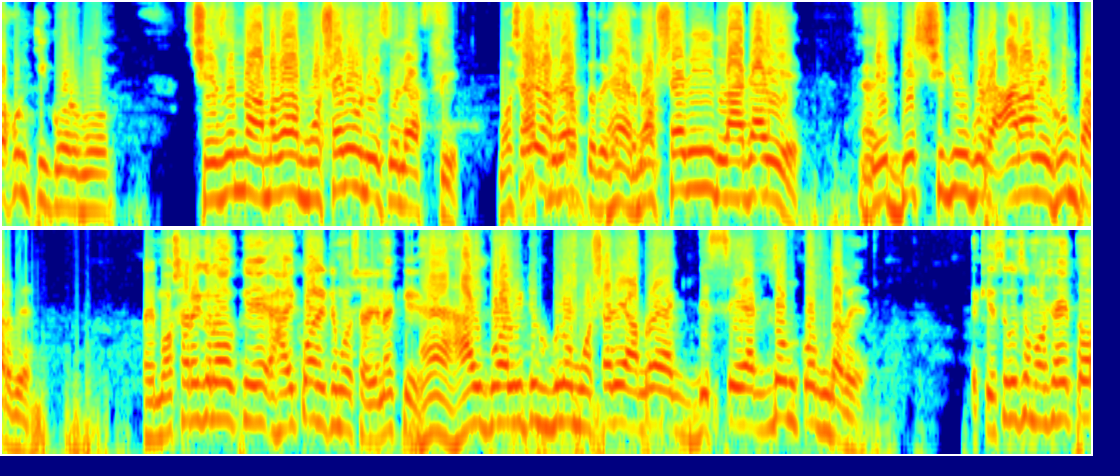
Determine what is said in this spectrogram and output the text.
তখন কি করব? সেজন্য আমরা মশারিও নিয়ে চলে আসছি। মশারিও আছে আপনারা- আপনাদের হ্যাঁ মশারি লাগাইয়ে হ্যাঁ। এই বেডশিটের উপরে আরামে ঘুম পারবেন মশারিগুলো কি হাই কোয়ালিটি মশারি নাকি? হ্যাঁ হাই কোয়ালিটি গুলো মশারি আমরা এক দিচ্ছি একদম কম দামে। কিছু কিছু মশারি তো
